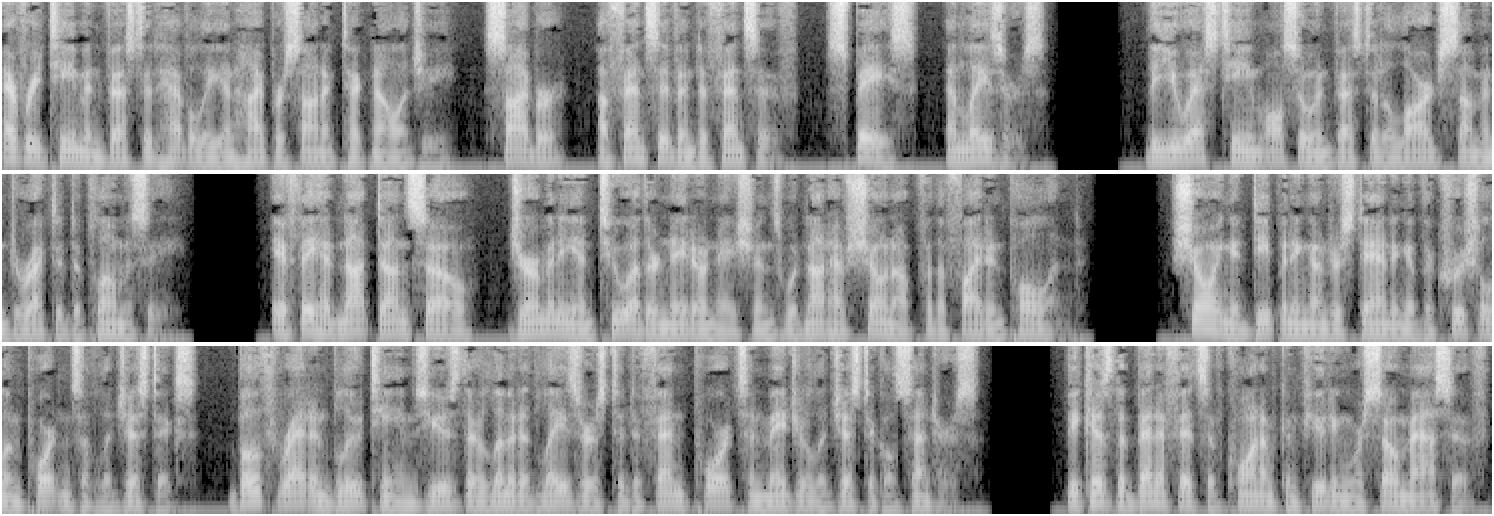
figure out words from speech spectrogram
Every team invested heavily in hypersonic technology, cyber, offensive and defensive, space, and lasers. The US team also invested a large sum in directed diplomacy. If they had not done so, Germany and two other NATO nations would not have shown up for the fight in Poland. Showing a deepening understanding of the crucial importance of logistics, both red and blue teams used their limited lasers to defend ports and major logistical centers. Because the benefits of quantum computing were so massive,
